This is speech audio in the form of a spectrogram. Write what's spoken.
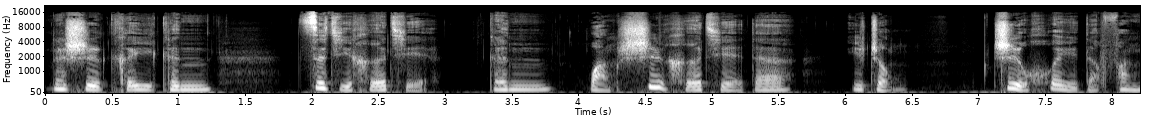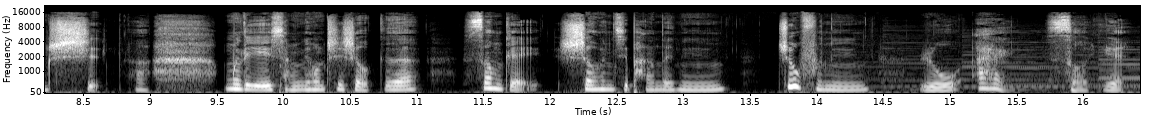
那是可以跟自己和解、跟往事和解的一种智慧的方式。啊，茉莉也想用这首歌送给收音机旁的您，祝福您如爱所愿。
